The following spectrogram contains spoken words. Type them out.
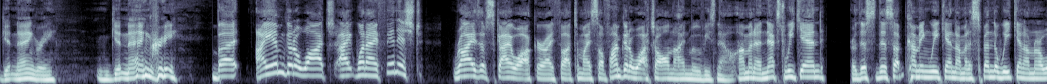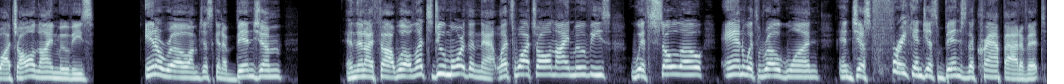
Getting angry. Getting angry. But I am going to watch I when I finished Rise of Skywalker, I thought to myself, I'm going to watch all 9 movies now. I'm going to next weekend or this this upcoming weekend, I'm going to spend the weekend I'm going to watch all 9 movies in a row. I'm just going to binge them. And then I thought, well, let's do more than that. Let's watch all nine movies with Solo and with Rogue One and just freaking just binge the crap out of it.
